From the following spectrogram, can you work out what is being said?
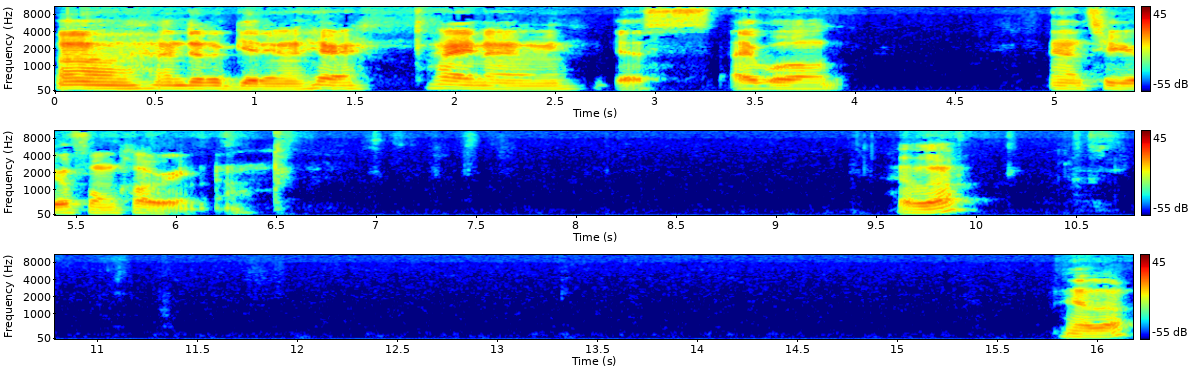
Uh, ended up getting it here. Hi, Naomi. Yes, I will answer your phone call right now. Hello? Hello?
